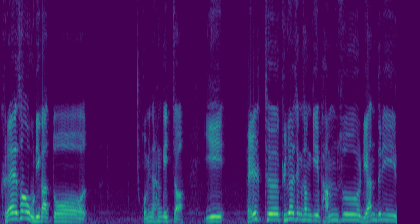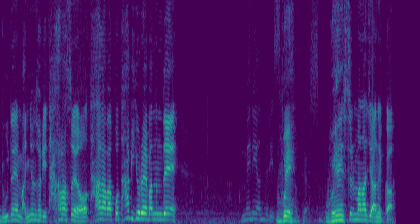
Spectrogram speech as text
그래서 우리가 또 고민을 한 게 있죠. 이 벨트, 균열 생성기, 밤수, 리안드리, 루덴, 만년설이 다 가봤어요. 다 가봤고 다 비교를 해봤는데 왜? 왜 쓸만하지 않을까?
